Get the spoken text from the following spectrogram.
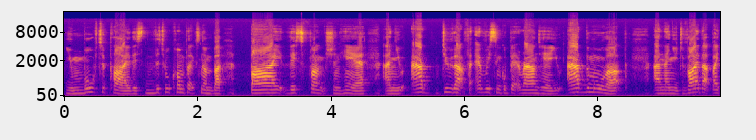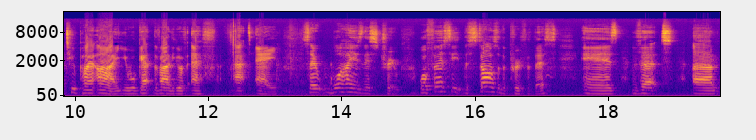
you multiply this little complex number by this function here, and you add, do that for every single bit around here, you add them all up, and then you divide that by 2 pi i, you will get the value of f at a. So why is this true? Well, firstly, the start of the proof of this is that um,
